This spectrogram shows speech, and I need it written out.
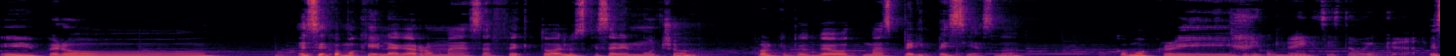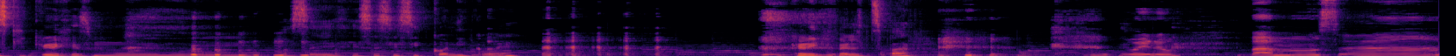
Eh, pero. Ese como que le agarro más afecto a los que salen mucho. Porque pues veo más peripecias, ¿no? Como Craig. o como... Craig sí está muy cagado. Es que Craig es muy, muy. No sé, ese sí es icónico, ¿eh? Craig Feldspar. Bueno, vamos a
